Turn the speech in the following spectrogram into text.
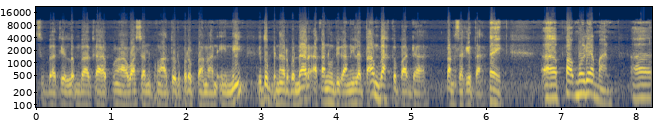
sebagai lembaga pengawasan pengatur perbankan ini itu benar-benar akan memberikan nilai tambah kepada bangsa kita. Baik, Eh, Pak Mulyaman, eh,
